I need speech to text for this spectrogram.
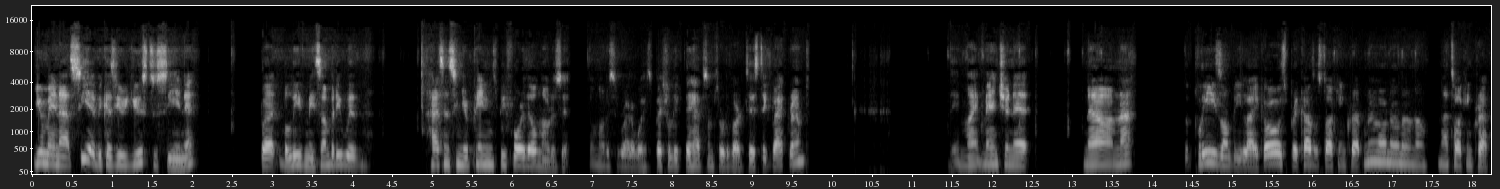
You may not see it because you're used to seeing it. But believe me, somebody with hasn't seen your paintings before, they'll notice it. They'll notice it right away, especially if they have some sort of artistic background they might mention it. No, I'm not. Please don't be like, oh, it's Spraycasso's talking crap. No, no, no, no, not talking crap.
